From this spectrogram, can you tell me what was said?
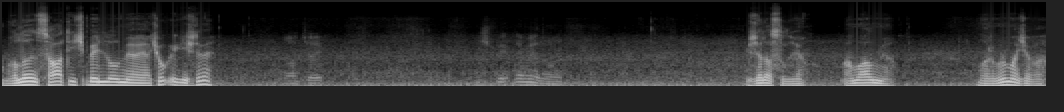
Balığın saati hiç belli olmuyor ya. Çok ilginç değil mi? Acayip. Hiç beklemiyordum onu. Güzel asılıyor ama almıyor. Mırmır mı acaba?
